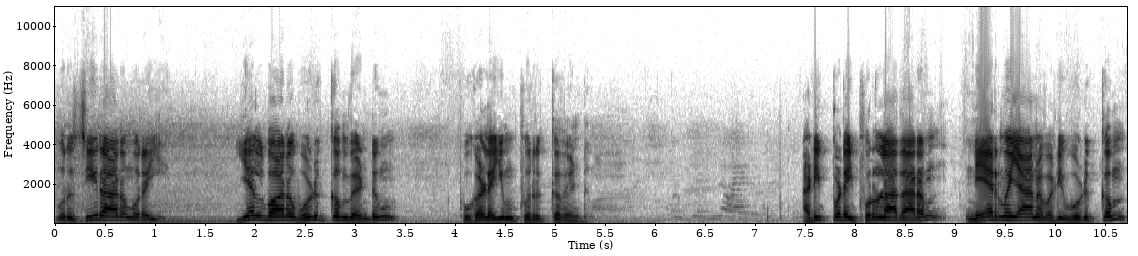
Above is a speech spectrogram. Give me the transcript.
ஒரு சீரான முறை இயல்பான ஒழுக்கம் வேண்டும். புகழையும் பெருக்க வேண்டும். அடிப்படை பொருளாதாரம் நேர்மையான வழி ஒழுக்கம்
